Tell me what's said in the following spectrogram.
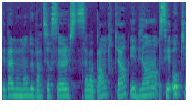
c'est pas le moment de partir seul, ça va pas en tout cas, eh bien c'est ok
